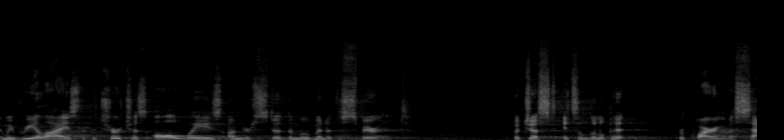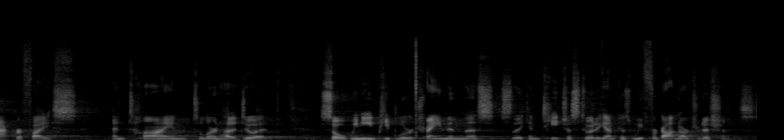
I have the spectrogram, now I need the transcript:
then we realize that the church has always understood the movement of the Spirit. But just it's a little bit requiring of a sacrifice and time to learn how to do it. So we need people who are trained in this so they can teach us to it again because we've forgotten our traditions.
